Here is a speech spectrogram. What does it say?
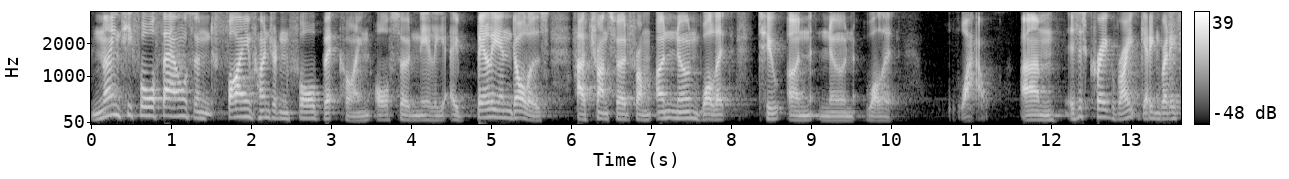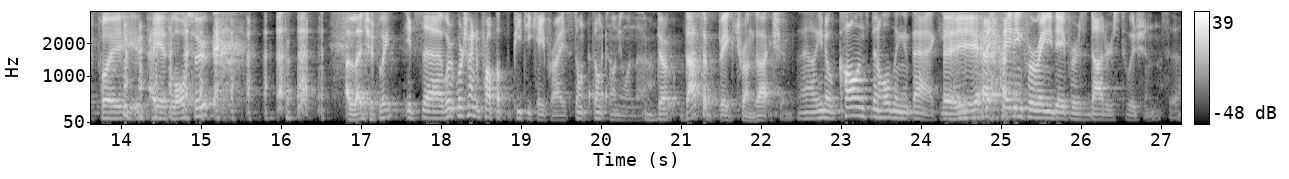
94,504 Bitcoin, also nearly a billion dollars, have transferred from unknown wallet to unknown wallet. Wow. Um, is this Craig Wright getting ready to play, pay his lawsuit? Allegedly. It's uh, we're, we're trying to prop up the PTK price. Don't don't tell anyone though. Don't- That's a big transaction. Well, you know, Colin's been holding it back. You know, yeah. sa- saving for a rainy day for his daughter's tuition. So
